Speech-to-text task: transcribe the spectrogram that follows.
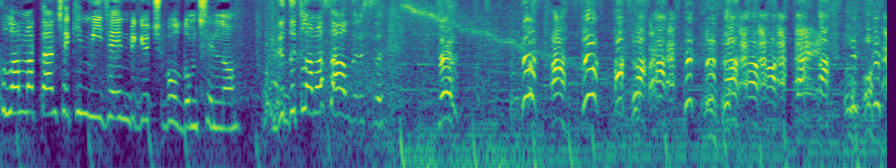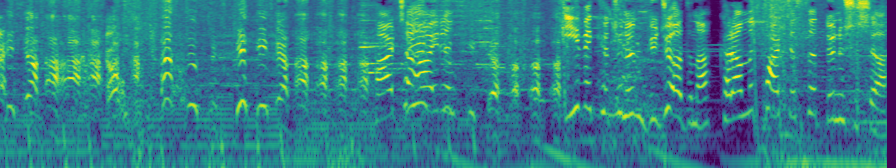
Kullanmaktan çekinmeyeceğin bir güç buldum Çinlon. Gıdıklama saldırısı. Parça ayrıl. İyi ve kötünün gücü adına karanlık parçası dönüş ışığı.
